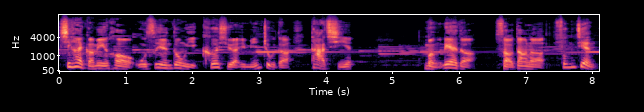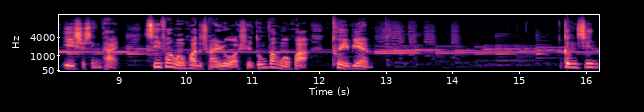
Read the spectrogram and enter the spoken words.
辛亥革命后，五四运动以科学与民主的大旗，猛烈地扫荡了封建意识形态。西方文化的传入，使东方文化蜕变更新。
